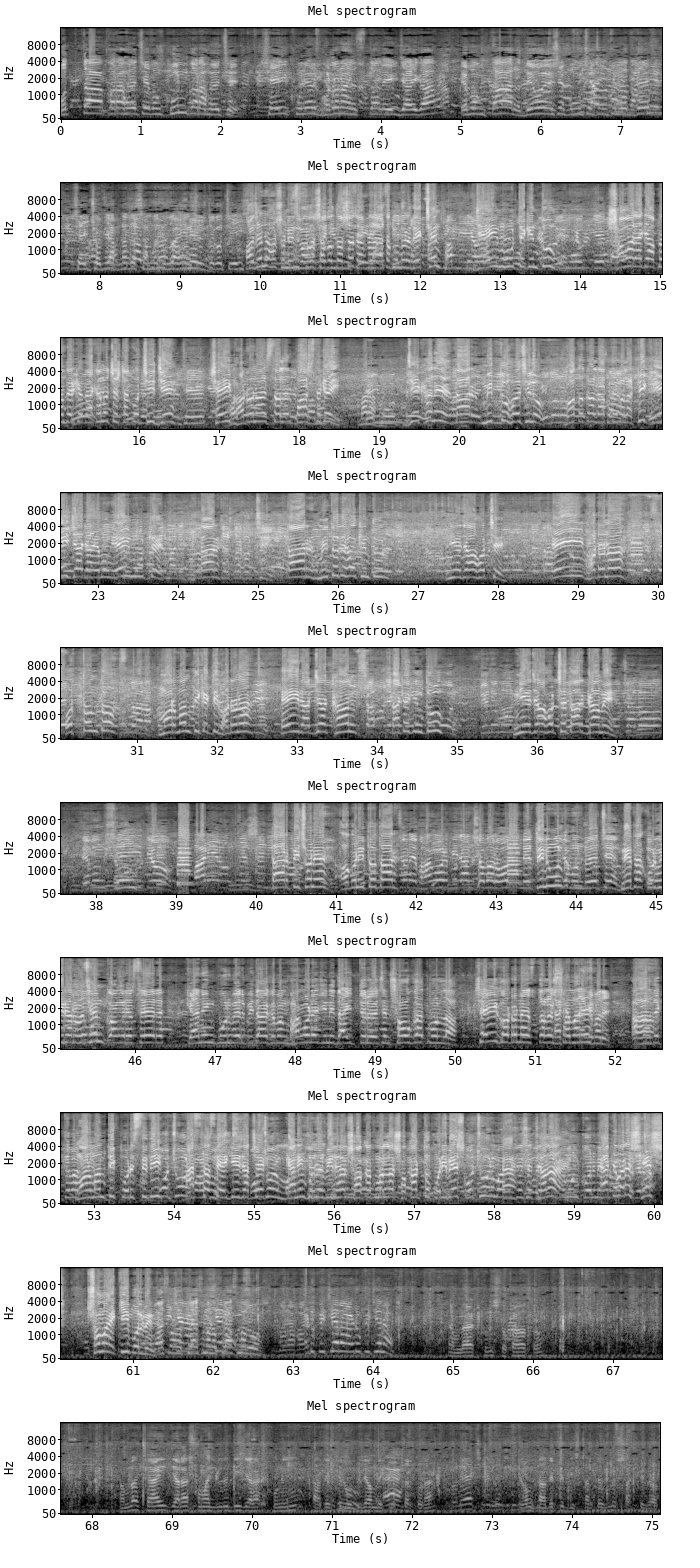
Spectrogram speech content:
হত্যা করা হয়েছে এবং খুন করা হয়েছে সেই খুনের ঘটনাস্থল এই জায়গা এবং তার দেহ এসে পৌঁছেছে ইতিমধ্যে। সেই ছবি আপনাদের সামনে চেষ্টা করছি। বাংলা দর্শক আপনারা এতক্ষণ ধরে দেখছেন যে এই মুহূর্তে কিন্তু সবার আগে আপনাদেরকে দেখানোর চেষ্টা করছি যে সেই ঘটনাস্থলের পাশ থেকেই যেখানে তার মৃত্যু হয়েছিল গতকাল রাত্রেবেলা, ঠিক এই জায়গায় এবং এই মুহূর্তে তার তার মৃতদেহ কিন্তু নিয়ে যাওয়া হচ্ছে। এই ঘটনা অত্যন্ত মর্মান্তিক একটি ঘটনা। এই রাজ্জাক খান তাকে কিন্তু নিয়ে যাওয়া হচ্ছে তার গ্রামে। এবং সেই দেহ বাড়ির উদ্দেশ্যে তার পিছনে অগণিত তার ভাঙড় বিধানসভার তৃণমূল যেমন রয়েছেন নেতা কর্মীরা রয়েছেন। কংগ্রেসের ক্যানিং পূর্বের বিধায়ক এবং ভাঙড়ে যিনি দায়িত্বে রয়েছেন সৌগাত মোল্লা সেই ঘটনাস্থলের সামনে একেবারে একেবারে আহ, আপনারা দেখতে পাচ্ছেন। মর্মান্তিক পরিস্থিতি প্রচুর আস্তে আস্তে এগিয়ে যাচ্ছে। ক্যানিং পূর্বের বিধায়ক শওকত মোল্লা শোকার্ত পরিবেশ। প্রচুর মানুষ আহ, এসেছে, দাদা তৃণমূল কর্মী একেবারে শেষ সময় কি বলবেন? একটু পিছিয়ে না একটু পিছিয়ে না আমরা খুবই শোকাহত। আমরা চাই যারা সমাজ বিরোধী যারা খুনি তাদেরকে অবিলম্বে গ্রেফতার করা এবং তাদেরকে দৃষ্টান্তগুলো সাক্ষী দেওয়া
